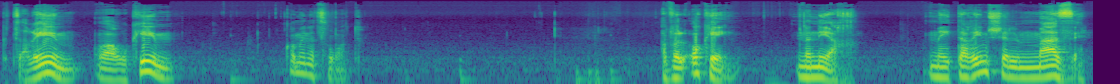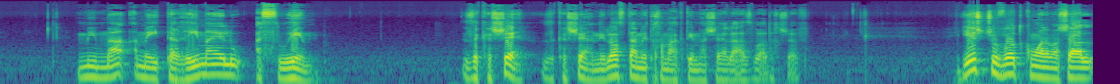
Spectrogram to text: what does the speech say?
קצרים או ארוכים, כל מיני צורות. אבל אוקיי, נניח, מיתרים של מה זה? ממה המיתרים האלו עשויים? זה קשה, זה קשה, אני לא סתם התחמקתי מהשאלה הזו עד עכשיו. יש תשובות כמו למשל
